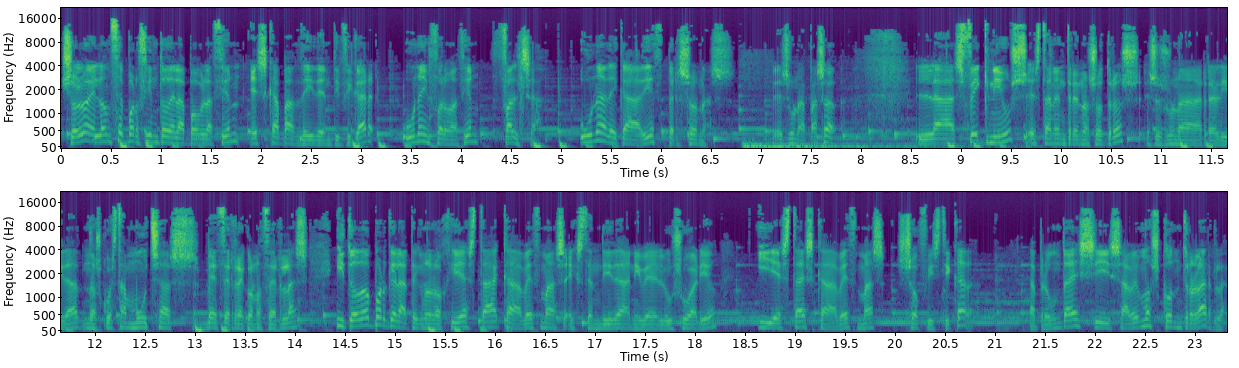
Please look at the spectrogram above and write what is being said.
solo el 11% de la población es capaz de identificar una información falsa. Una de cada 10 personas es una pasada. Las fake news están entre nosotros, eso es una realidad, nos cuesta muchas veces reconocerlas y todo porque la tecnología está cada vez más extendida a nivel usuario y esta es cada vez más sofisticada. La pregunta es si sabemos controlarla.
